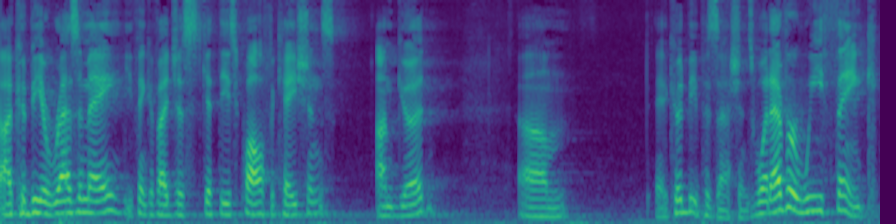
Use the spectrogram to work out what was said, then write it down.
Uh, it could be a resume. You think if I just get these qualifications, I'm good. Um, it could be possessions. Whatever we think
